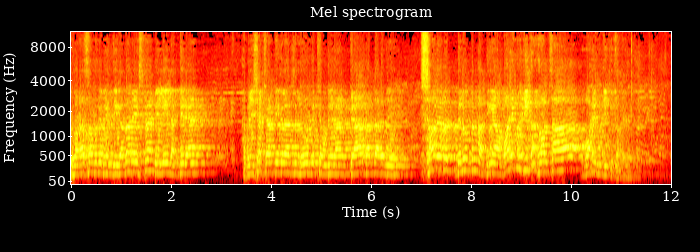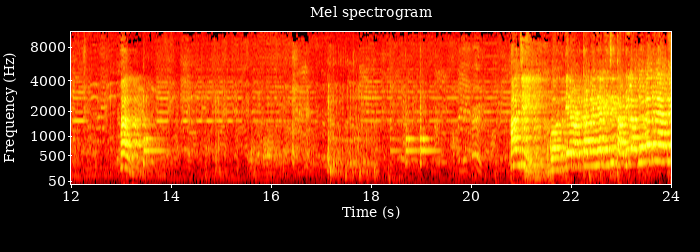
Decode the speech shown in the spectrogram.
ਲੋਹਾਰਾ ਸਾਹਿਬ ਦੇ ਬੇਨਤੀ ਕਰਦਾ, ਮੈਂ ਇਸ ਤਰ੍ਹਾਂ ਮੇਲੇ ਲੱਗਦੇ ਰਹਿਣ। ਹਮੇਸ਼ਾ ਚੜ੍ਹਦੀ ਕਲਾ ਚ ਲੋਕ ਇੱਥੇ ਆਉਂਦੇ ਰਹਿਣ, ਪਿਆਰ ਵੱਧਦਾ ਰਹੇ। ਸਾਰੇ ਦਾ ਦਿਲੋਂ ਧੰਨਵਾਦੀਆਂ ਵਾਹਿਗੁਰੂ ਜੀ ਕਾ ਖਾਲਸਾ, ਵਾਹਿਗੁਰੂ ਜੀ ਕੀ ਫਤਿਹ। ਹਾਂ। ਹਾਂਜੀ, ਬਹੁਤ ਵਧੀਆ ਰੌਣਕਾਂ ਲਾਈਆਂ ਨੇ ਜੀ ਤਾੜੀ ਲਾ ਦਿਓ ਨਾ ਤੇ ਆ ਤੇ।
